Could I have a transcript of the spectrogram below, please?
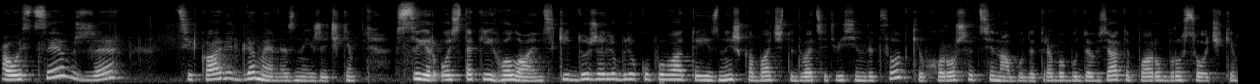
А ось це вже цікаві для мене знижечки. Сир ось такий голландський, дуже люблю купувати. І знижка, бачите, 28%. Хороша ціна буде. Треба буде взяти пару брусочків.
